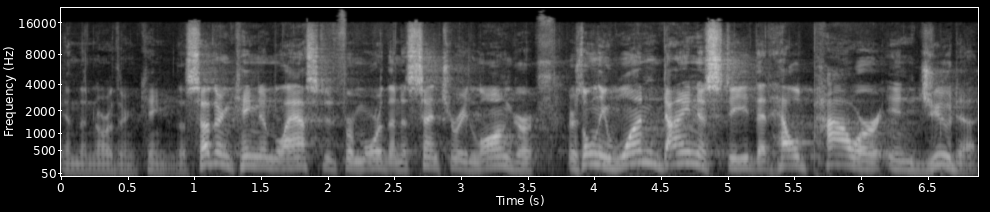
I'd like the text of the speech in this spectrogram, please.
in the northern kingdom. The southern kingdom lasted for more than a century longer. There's only one dynasty that held power in Judah,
